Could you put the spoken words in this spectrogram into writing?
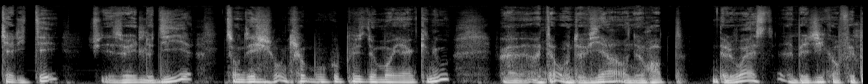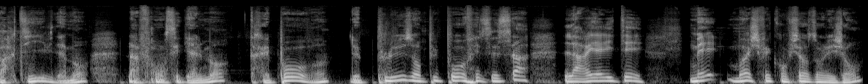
qualité. Je suis désolé de le dire. Ce sont des gens qui ont beaucoup plus de moyens que nous. Euh, on devient en Europe de l'Ouest. La Belgique en fait partie, évidemment. La France également. Très pauvre. hein. De plus en plus pauvre. Et c'est ça, la réalité. Mais moi, je fais confiance dans les gens.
